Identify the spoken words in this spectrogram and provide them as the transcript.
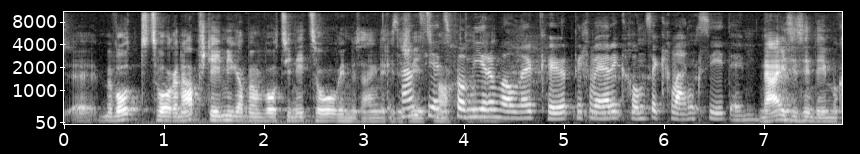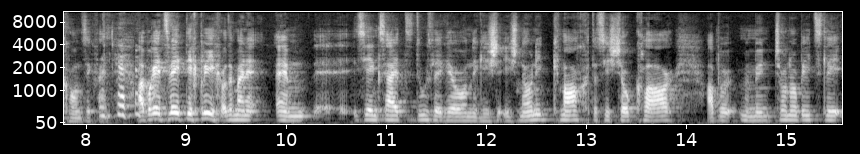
äh, man will zwar eine Abstimmung, aber man will sie nicht so, wie man es eigentlich das in der Schweiz macht. Das haben Sie jetzt von mir mal nicht gehört. Ich wäre konsequent gewesen. Nein, Sie sind immer konsequent. aber jetzt will ich gleich, oder meine, ähm, Sie haben gesagt, die Auslegeordnung ist, ist noch nicht gemacht, das ist schon klar, aber wir müssen schon noch ein bisschen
